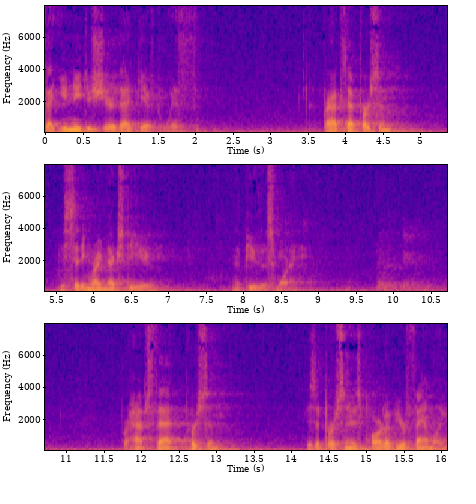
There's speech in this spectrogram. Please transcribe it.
that you need to share that gift with. Perhaps that person is sitting right next to you in the pew this morning. Perhaps that person is a person who's part of your family,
